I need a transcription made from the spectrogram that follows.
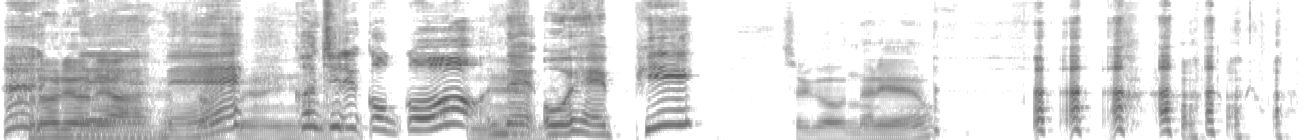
그러려냐 네, 하더라고요. 네. 예. 컨츄리 꼬꼬, 네. 네, 오해피. 즐거운 날이에요.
